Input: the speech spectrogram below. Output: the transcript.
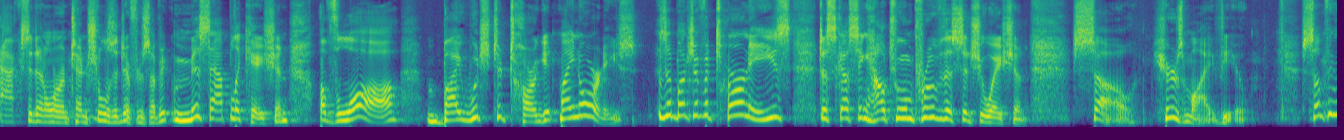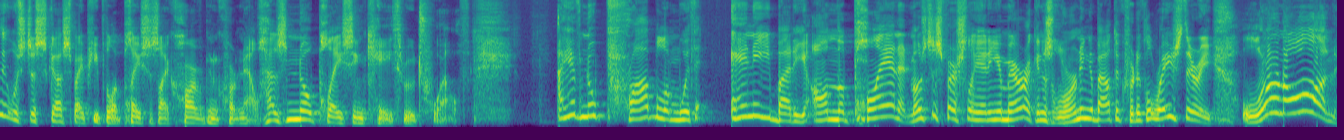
accidental or intentional is a different subject, misapplication of law by which to target minorities. There's a bunch of attorneys discussing how to improve the situation. So here's my view. Something that was discussed by people at places like Harvard and Cornell has no place in K through 12. I have no problem with anybody on the planet, most especially any Americans, learning about the critical race theory. Learn on.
